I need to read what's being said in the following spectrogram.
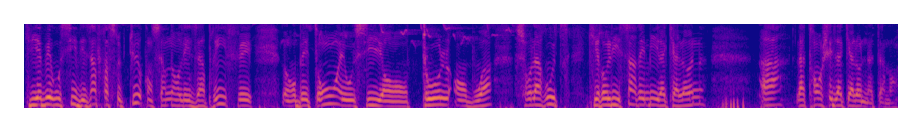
qu'il y avait aussi des infrastructures concernant les abris faits en béton et aussi en tôle, en bois, sur la route qui relie Saint-Rémy-la Calonne à la tranchée de la Calonne notamment.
